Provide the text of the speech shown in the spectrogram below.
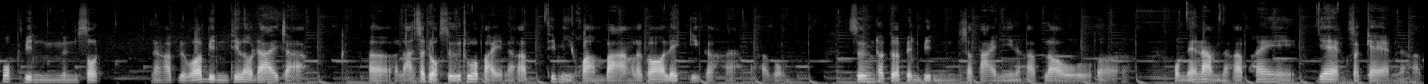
พวกบินเงินสดนะครับ หรือว่าบินที่เราได้จากร้านสะดวกซื้อทั่วไปนะครับ ที่มีความบางแล้วก็เล็กอีกต่างหากนะครับผมซึ่งถ้าเกิดเป็นบินสไตล์นี้นะครับ เราเผมแนะนำนะครับให้แยกสแกนนะครับ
